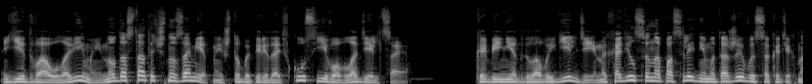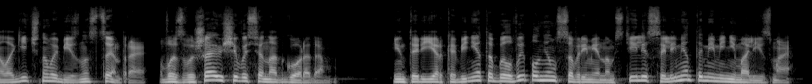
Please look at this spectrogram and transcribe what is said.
Едва уловимый, но достаточно заметный, чтобы передать вкус его владельца. Кабинет главы гильдии находился на последнем этаже высокотехнологичного бизнес-центра, возвышающегося над городом. Интерьер кабинета был выполнен в современном стиле с элементами минимализма –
